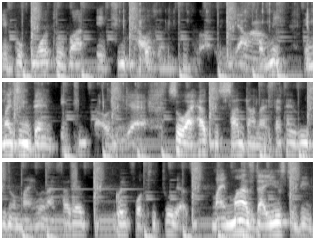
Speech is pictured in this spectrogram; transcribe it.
A book worth over eighteen thousand. Yeah, wow. for me. Imagine then eighteen thousand. Yeah. So I had to sit down. I started reading on my own. I started going for tutorials. My maths that used to be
